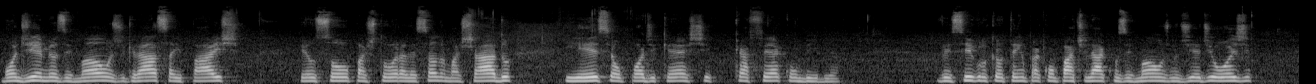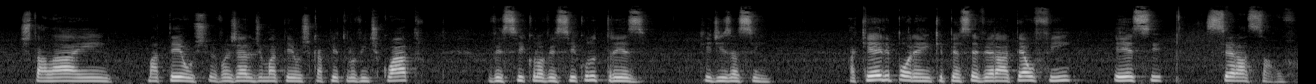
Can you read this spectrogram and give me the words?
Bom dia, meus irmãos, graça e paz. Eu sou o pastor Alessandro Machado e esse é o podcast Café com Bíblia. O versículo que eu tenho para compartilhar com os irmãos no dia de hoje está lá em Mateus, Evangelho de Mateus, capítulo 24, versículo versículo 13, que diz assim: Aquele, porém, que perseverar até o fim, esse será salvo.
